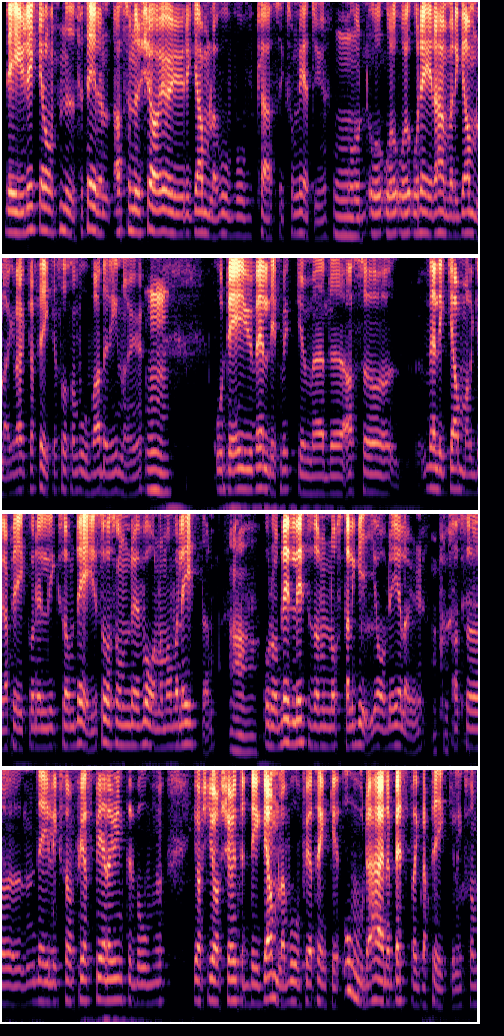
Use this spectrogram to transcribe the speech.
Det är ju likadant nu för tiden. Alltså nu kör jag ju det gamla WoW, WoW Classic som det heter ju. Mm. Och, och, och, och det är det här med det gamla gra- grafiken så som WoW hade det innan ju. Mm. Och det är ju väldigt mycket med alltså väldigt gammal grafik och det är liksom det är ju så som det var när man var liten. Ja, Och då blir det lite av en nostalgi av det hela ju. precis. Alltså det är ju liksom, för jag spelar ju inte WoW Jag, jag kör inte det gamla WoW för jag tänker oh det här är den bästa grafiken liksom.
